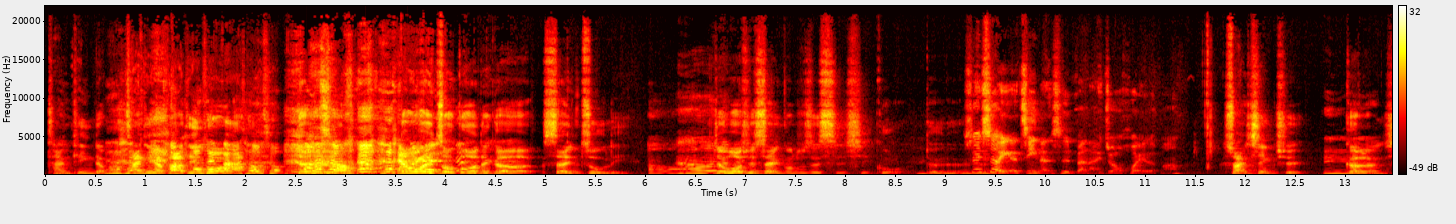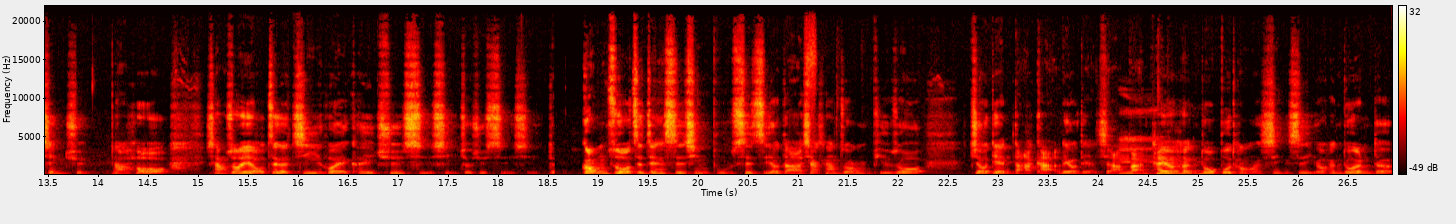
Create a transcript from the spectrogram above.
餐厅的嘛，餐厅的怕听过吧？透抽，对对对，那我也做过那个摄影助理，哦，嗯就我有去摄影工作室实习过，对对对，所以摄影的技能是本来就会了吗？算兴趣，嗯个人兴趣，然后想说有这个机会可以去实习就去实习。对，工作这件事情不是只有大家想象中，比如说九点打卡，六点下班，嗯它有很多不同的形式，有很多人的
